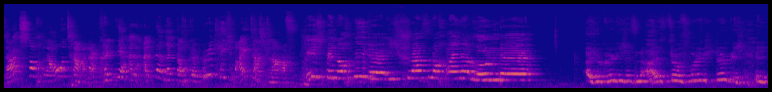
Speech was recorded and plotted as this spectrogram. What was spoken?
Sag's noch lauter, da können wir alle anderen noch gemütlich weiter schlafen. Ich bin noch müde. Ich schlaf noch eine Runde. Also kriege ich jetzt ein Eis zum Frühstück? Ich, ich,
